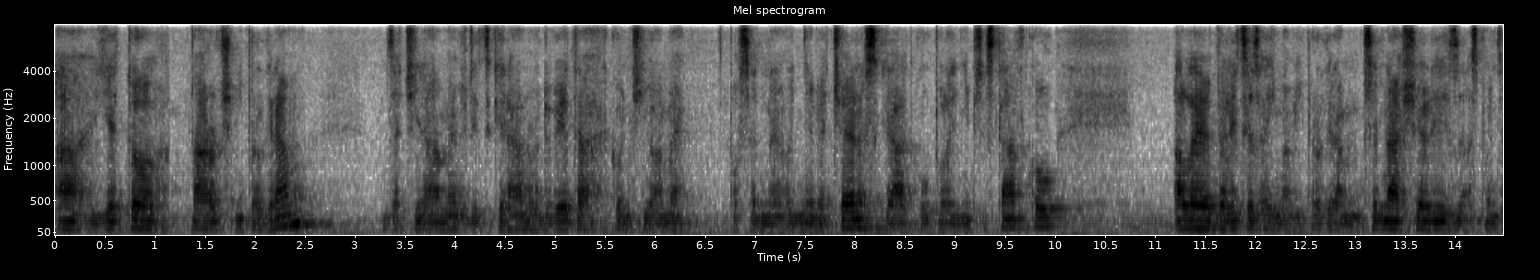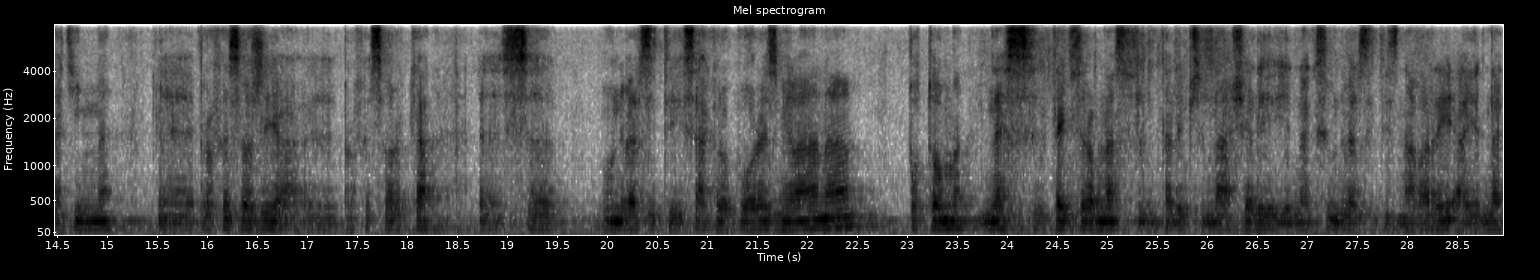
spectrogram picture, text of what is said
A je to náročný program. Začínáme vždycky ráno v 9 a končíváme po sedmé hodně večer s krátkou polední přestávkou, ale velice zajímavý program. Přednášeli aspoň zatím eh, profesoři a eh, profesorka eh, z Univerzity Sacro Cuore z Milána, Potom dnes, teď zrovna tady přednášeli jednak z Univerzity z Navary a jednak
